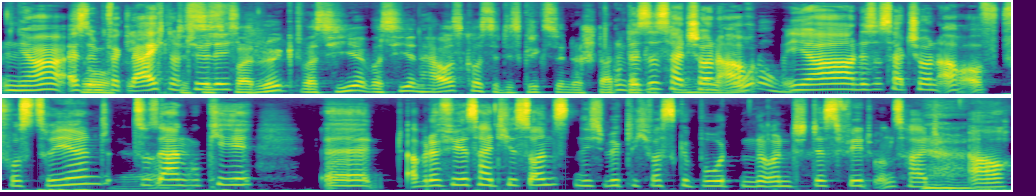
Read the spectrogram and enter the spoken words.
ja, also So, im Vergleich Das ist natürlich. verrückt, was hier, was hier ein Haus kostet, das kriegst du in der Stadt. Und da das kriegst ist halt schon auch, Wohnung. ja, und das ist halt schon auch oft frustrierend Ja. zu sagen, okay, äh, aber dafür ist halt hier sonst nicht wirklich was geboten und das fehlt uns halt auch.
